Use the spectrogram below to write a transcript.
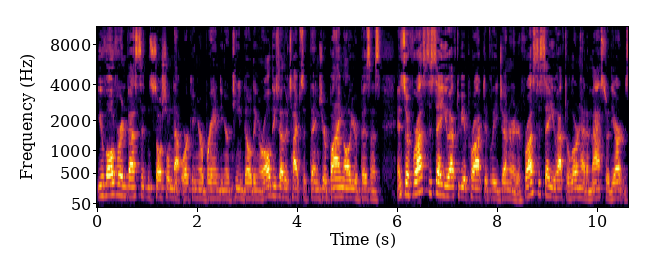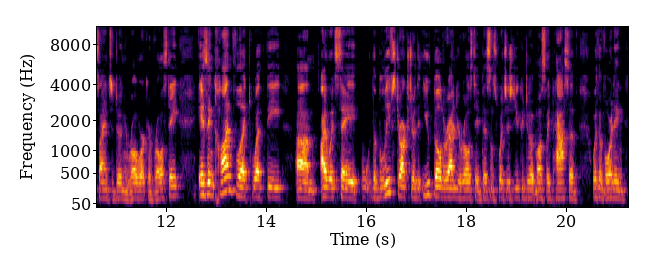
you've overinvested in social networking or branding or team building or all these other types of things. You're buying all your business. And so for us to say you have to be a proactive lead generator, for us to say you have to learn how to master the art and science of doing the real work of real estate is in conflict with the um, I would say the belief structure that you've built around your real estate business, which is you could do it mostly passive with avoiding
